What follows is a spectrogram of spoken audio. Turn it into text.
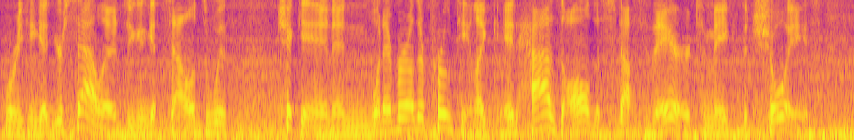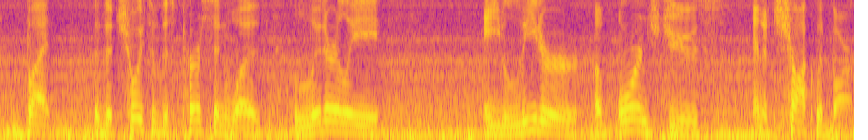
where you can get your salads. You can get salads with chicken and whatever other protein. Like it has all the stuff there to make the choice. But the choice of this person was literally a liter of orange juice and a chocolate bar.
